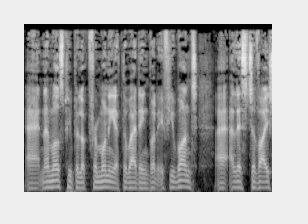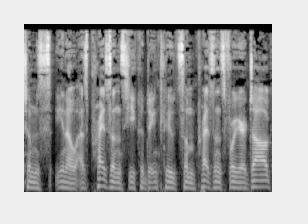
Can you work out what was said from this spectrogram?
Uh, now, most people look for money at the wedding, but if you want uh, a list of items, you know, as presents, you could include some presents for your dog.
